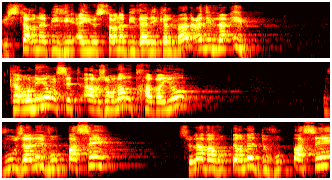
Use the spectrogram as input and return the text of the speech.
يستغنى به أي يستغنى بذلك المال عن اللئيم car en ayant cet argent-là, en travaillant, vous allez vous passer, cela va vous permettre de vous passer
